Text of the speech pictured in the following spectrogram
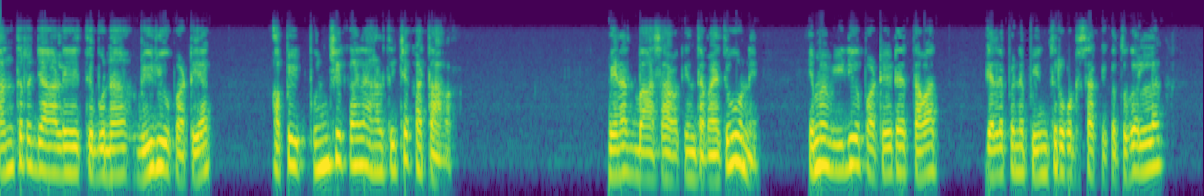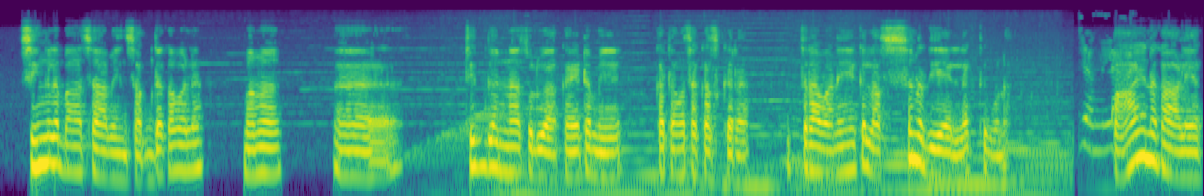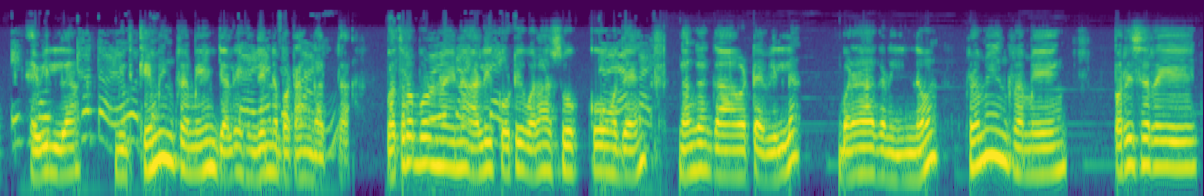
අන්තර්ජාලයේ තිබුණ වීඩියෝ පටයක් අපි පුංචි කාලේ අහලා තිච්ච කතාවක්. වෙනත් භාෂාවකින් තමයි තිබුණේ. එම වීඩියෝ පටයට තවත් ගැළපෙන පින්තූර කොටසක් එකතු කරලා සිංහල භාෂාවෙන් ශබ්ද කවල මම සිත් ගන්නා සුළු ආකාරයට මේ කතාව සකස් කරා. එක්තරා වනයක ලස්සන දියැලක් තිබුණා. පායන කාලයක් ඇවිල්ලා කෙමින් ක්‍රමයෙන් ජලය හිඳෙන්න පටන් ගත්තා. වතුර බොන්න එන අලි කොටි වලාසු ඔක්කොම දැන් ගඟ ගාවට ඇවිල්ලා බලාගෙන ඉන්නවා. ක්‍රමයෙන් ක්‍රමයෙන් පරිසරයේ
